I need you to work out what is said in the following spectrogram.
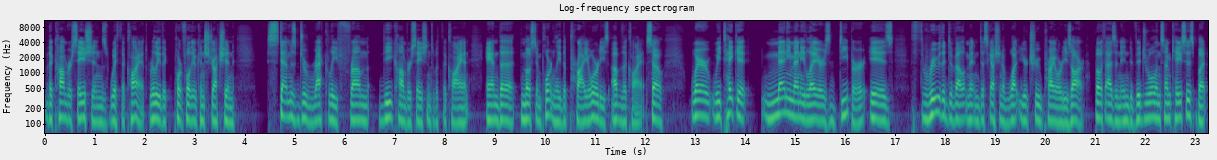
the conversations with the client. Really, the portfolio construction stems directly from the conversations with the client and the most importantly the priorities of the client. So where we take it many, many layers deeper is through the development and discussion of what your true priorities are, both as an individual in some cases, but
